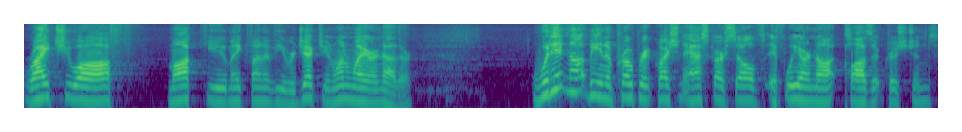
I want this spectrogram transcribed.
write you off, mock you, make fun of you, reject you in one way or another, would it not be an appropriate question to ask ourselves if we are not closet Christians?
